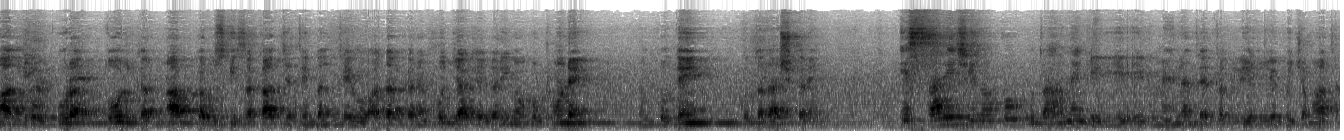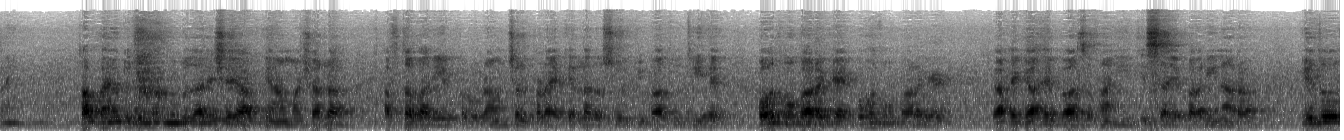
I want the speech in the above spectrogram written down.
مال کو پورا تول کر ناپ کر اس کی زکوٰۃ جتنے بنتے وہ ادا کریں، خود جا کے غریبوں کو ڈھونڈیں، ان کو دیں، ان کو تلاش کریں۔ اس ساری چیزوں کو اتارنے کے لیے ایک محنت ہے، تبلیغ، یہ کوئی جماعت نہیں۔ تو اب بھائیوں کی خدمت میں گزارش ہے، آپ کے یہاں ماشاء اللہ ہفتہ واری ایک پروگرام چل پڑا ہے کہ اللہ رسول کی بات ہوتی ہے۔ بہت مبارک ہے، بہت مبارک ہے۔ گاہے گاہے باز افاہی قصہ پاری نارا یہ تو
